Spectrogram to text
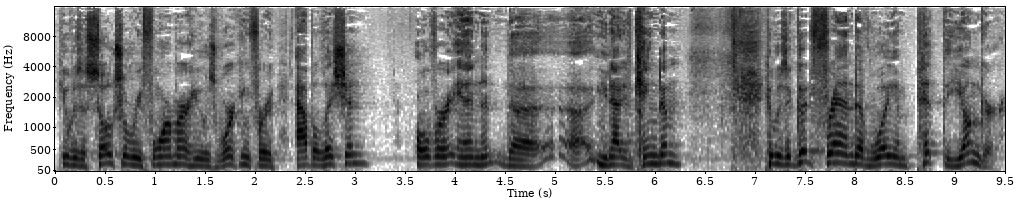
He was a social reformer. He was working for abolition over in the uh, United Kingdom. He was a good friend of William Pitt the Younger.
